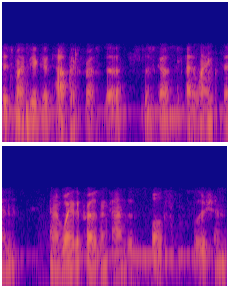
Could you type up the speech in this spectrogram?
this might be a good topic for us to discuss at length and kind of weigh the pros and cons of both solutions.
